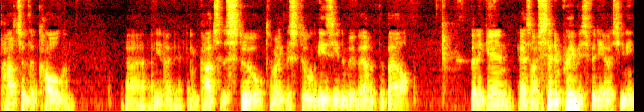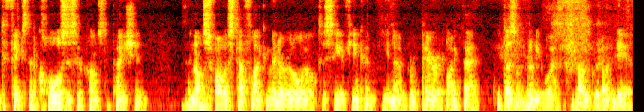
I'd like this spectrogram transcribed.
parts of the colon, uh, you know, and parts of the stool to make the stool easier to move out of the bowel. But again, as I've said in previous videos, you need to fix the causes of constipation and not swallow stuff like mineral oil to see if you can, you know, repair it like that. It doesn't really work. Not a good idea.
